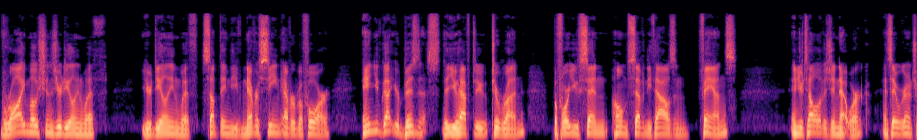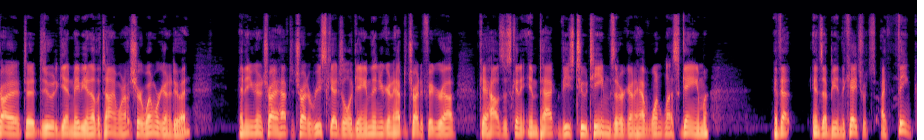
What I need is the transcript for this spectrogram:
raw emotions you're dealing with, you're dealing with something you've never seen ever before, and you've got your business that you have to, to run before you send home 70,000 fans and your television network and say, we're going to try to do it again, maybe another time. We're not sure when we're going to do it. And then you're going to try have to try to reschedule a game. Then you're going to have to try to figure out, okay, how is this going to impact these two teams that are going to have one less game? If that ends up being the case, which I think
